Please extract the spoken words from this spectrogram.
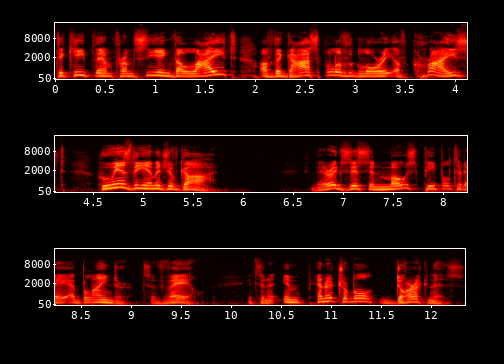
to keep them from seeing the light of the gospel of the glory of Christ, who is the image of God. There exists in most people today a blinder, it's a veil. It's an impenetrable darkness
